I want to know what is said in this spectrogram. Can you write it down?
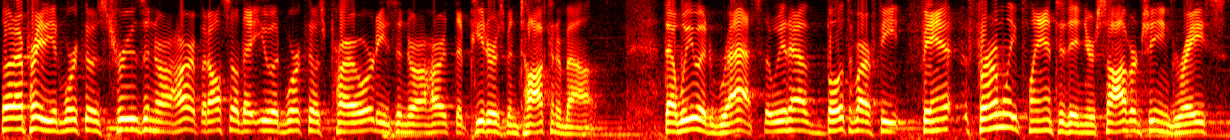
Lord, I pray that you'd work those truths into our heart, but also that you would work those priorities into our heart that Peter has been talking about. That we would rest, that we'd have both of our feet fa- firmly planted in your sovereignty and grace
